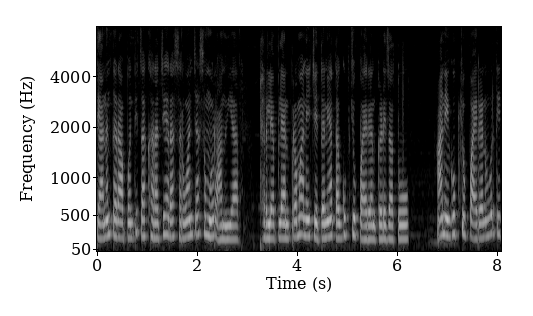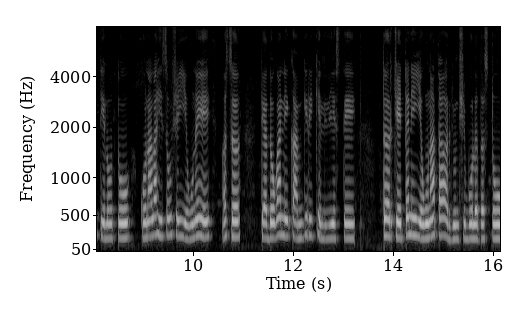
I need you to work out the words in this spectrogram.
त्यानंतर आपण तिचा खरा चेहरा सर्वांच्या समोर आणूयात ठरल्या प्लॅनप्रमाणे चेतन आता गुपचूप पायऱ्यांकडे जातो आणि गुपचूप पायऱ्यांवरती तेल होतो कोणालाही संशय येऊ नये असं त्या दोघांनी कामगिरी केलेली असते. तर चैतन्य येऊन आता अर्जुनशी बोलत असतो.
